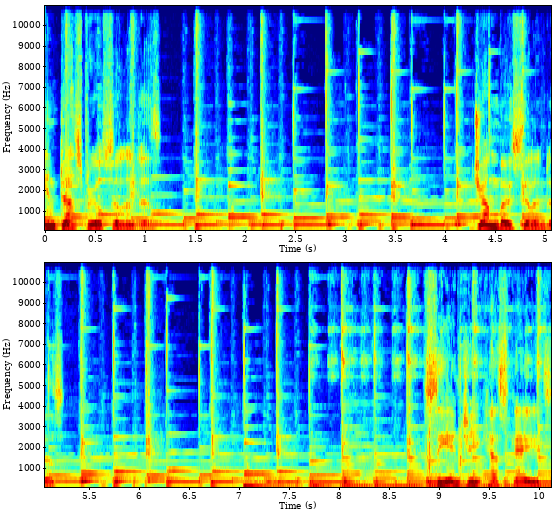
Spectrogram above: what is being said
industrial cylinders, jumbo cylinders, CNG cascades,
